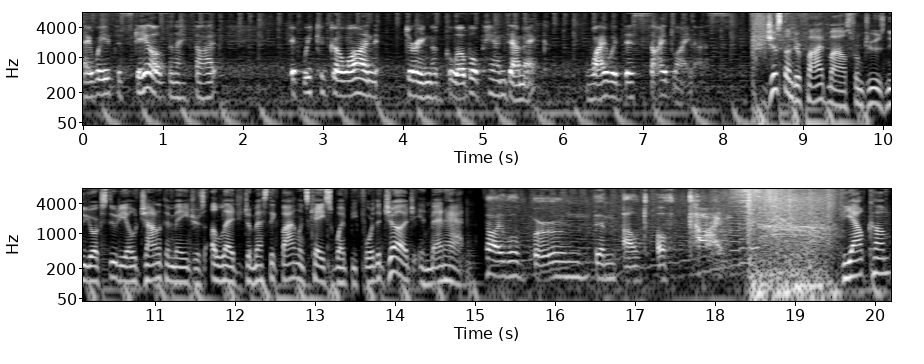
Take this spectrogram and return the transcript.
I weighed the scales and I thought, if we could go on during a global pandemic, why would this sideline us? Just under five miles from Drew's New York studio, Jonathan Majors' alleged domestic violence case went before the judge in Manhattan. I will burn them out of time. The outcome?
